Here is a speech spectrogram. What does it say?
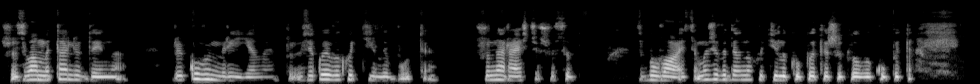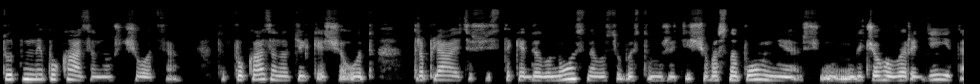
що з вами та людина, про яку ви мріяли, з якою ви хотіли бути, що нарешті щось збувається. Може, ви давно хотіли купити житло, ви купите. Тут не показано, що це. Тут показано тільки, що от трапляється щось таке доленосне в особистому житті, що вас наповнює, від чого ви радієте,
